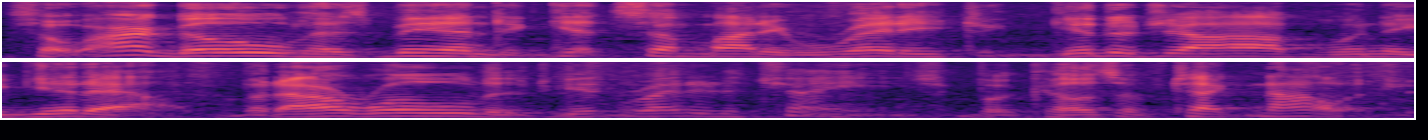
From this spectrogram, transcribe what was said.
so our goal has been to get somebody ready to get a job when they get out. But our role is getting ready to change because of technology.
